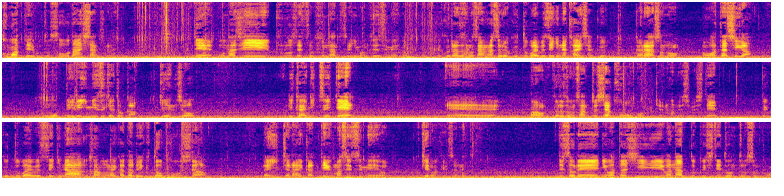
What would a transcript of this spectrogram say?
困っていることを相談したんですよね。で同じプロセスを踏んだんですよ今の説明の。で倉園さんがそれをグッドバイブス的な解釈からその私が思っている意味付けとか現状理解についてえーまあ倉園さんとしてはこう思うみたいな話をしてでグッドバイブス的な考え方でいくとこうしたらいいんじゃないかっていう、まあ、説明を受けるわけですよね。でそれに私は納得してどんどんその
